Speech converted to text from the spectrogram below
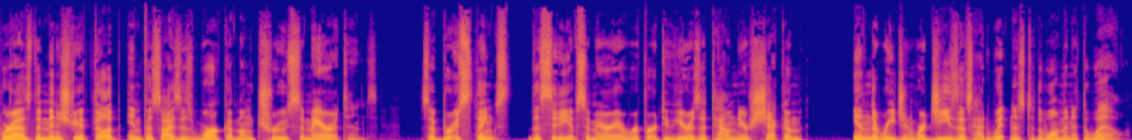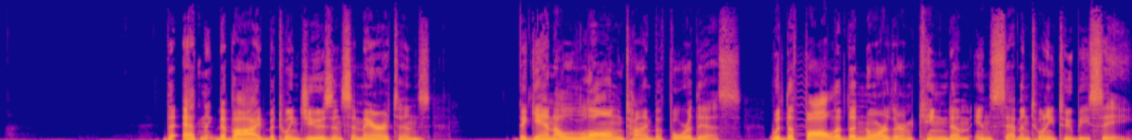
whereas the ministry of Philip emphasizes work among true Samaritans. So Bruce thinks the city of Samaria referred to here as a town near Shechem in the region where Jesus had witnessed to the woman at the well. The ethnic divide between Jews and Samaritans began a long time before this, with the fall of the northern kingdom in 722 BC.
